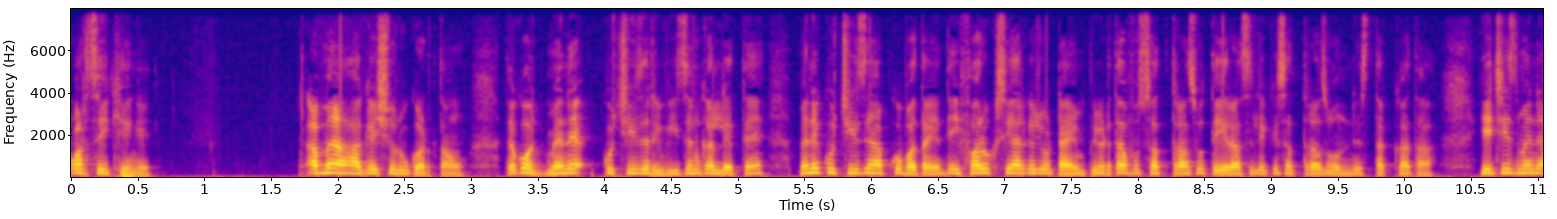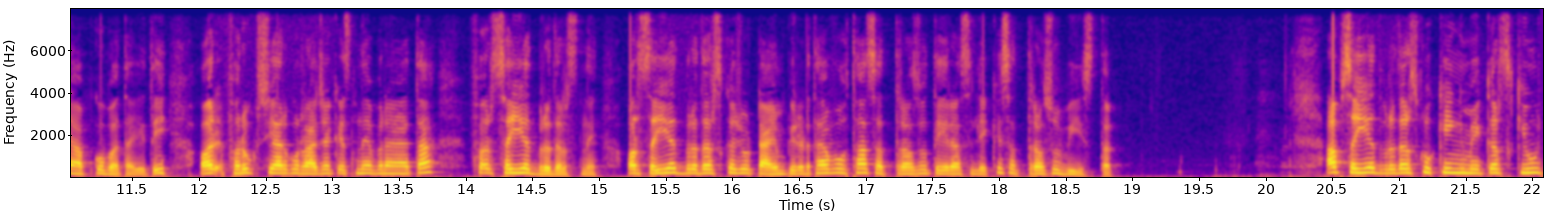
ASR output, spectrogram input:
और सीखेंगे। अब मैं आगे शुरू करता हूँ। देखो, मैंने कुछ चीज़ें रिवीजन कर लेते हैं। मैंने कुछ चीज़ें आपको बताई थी। फरुख सियार का जो टाइम पीरियड था, वो 1713 से लेकर 1719 तक का था। ये चीज़ मैंने आपको बताई थी। और फरुख सियार को राजा किसने बनाया था? फर, सैयद ब्रदर्स ने। और सैयद ब्रदर्स का जो टाइम पीरियड था, वो था सत्रह सौ तेरह से लेकर सत्रह सौ बीस तक। अब सैयद ब्रदर्स को किंग मेकर्स क्यों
